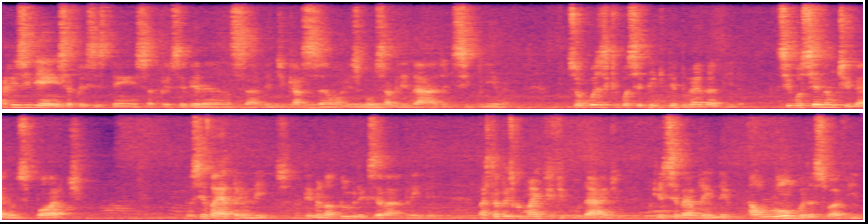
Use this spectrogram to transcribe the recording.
a resiliência, a persistência, a perseverança, a dedicação, a responsabilidade, a disciplina. São coisas que você tem que ter para o resto da vida. Se você não tiver no esporte, você vai aprender isso. Não tem a menor dúvida que você vai aprender. Mas talvez com mais dificuldade, porque você vai aprender ao longo da sua vida,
